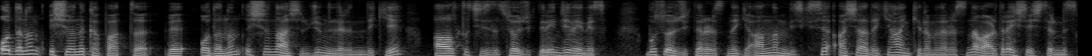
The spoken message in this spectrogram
Odanın ışığını kapattı ve odanın ışığını açtı cümlelerindeki altı çizili sözcükleri inceleyiniz. Bu sözcükler arasındaki anlam ilişkisi aşağıdaki hangi kelimeler arasında vardır eşleştiriniz.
